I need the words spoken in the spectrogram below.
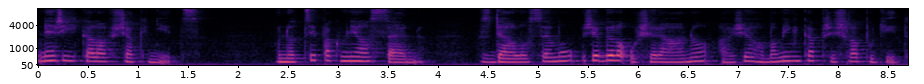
Neříkala však nic. V noci pak měl sen. Zdálo se mu, že bylo už ráno a že ho maminka přišla budit.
